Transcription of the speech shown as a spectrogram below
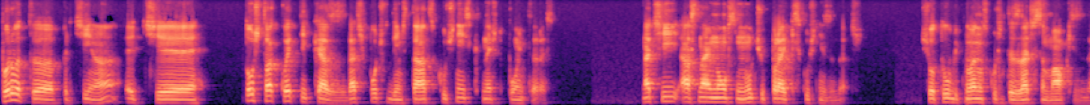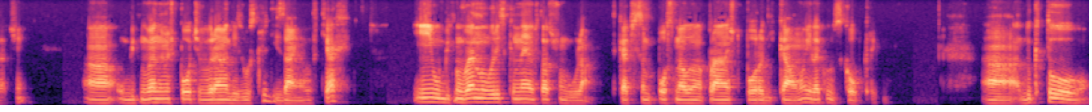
първата причина е, че точно това, което ти каза, задачи почват да им стават скучни и искат нещо по-интересно. Значи аз най-много съм научил правейки скучни задачи. Защото обикновено скучните задачи са малки задачи. А, обикновено имаш повече време да излъскаш дизайна в тях и обикновено риска не е достатъчно голям. Така че съм по-смел да направя нещо по-радикално и леко да скоп крикна. А, докато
